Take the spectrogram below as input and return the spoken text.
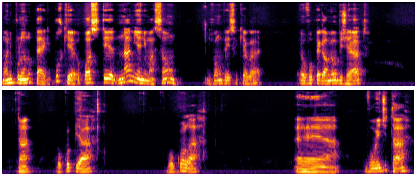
manipulando o PEG. Por quê? Eu posso ter na minha animação, vamos ver isso aqui agora. Eu vou pegar o meu objeto, tá? Vou copiar, vou colar, é, vou editar.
